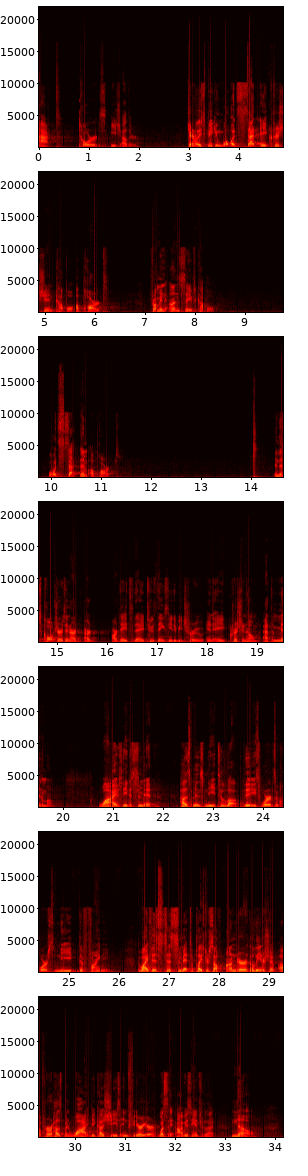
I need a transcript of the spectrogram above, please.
act towards each other? Generally speaking, what would set a Christian couple apart from an unsaved couple? What would set them apart? In this culture, as in our, our, our day today, two things need to be true in a Christian home, at the minimum. Wives need to submit, husbands need to love. These words, of course, need defining. The wife is to submit, to place herself under the leadership of her husband. Why? Because she's inferior? What's the obvious answer to that? No.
